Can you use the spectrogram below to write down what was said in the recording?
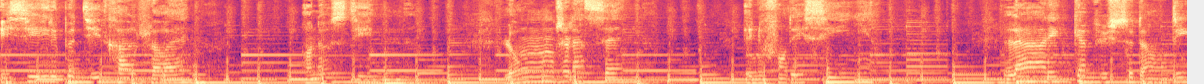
Ici les petites Ralph Lauren en Austin longent la Seine et nous font des signes. Là les capuches dandinent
